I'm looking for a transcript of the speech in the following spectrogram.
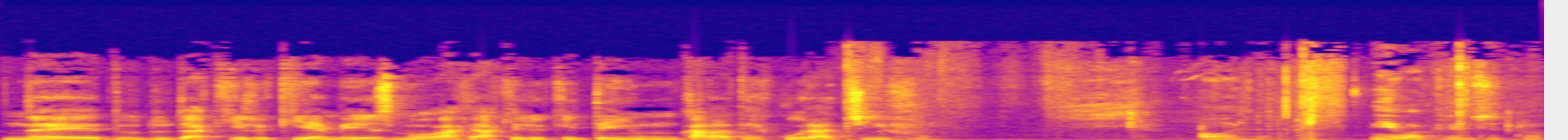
né, do, do, daquilo que é mesmo, aquilo que tem um caráter curativo. Olha, eu acredito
